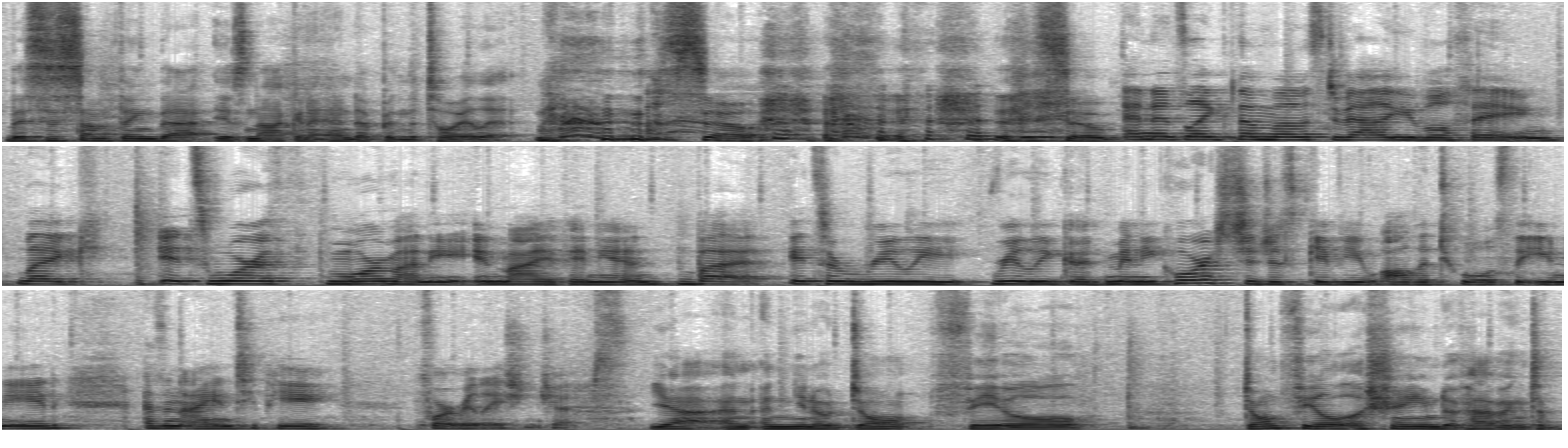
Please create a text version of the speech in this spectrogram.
this is something that is not going to end up in the toilet. so, so, and it's like the most valuable thing. Like, it's worth more money, in my opinion, but it's a really, really good mini course to just give you all the tools that you need as an INTP for relationships. Yeah, and and you know, don't feel don't feel ashamed of having to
